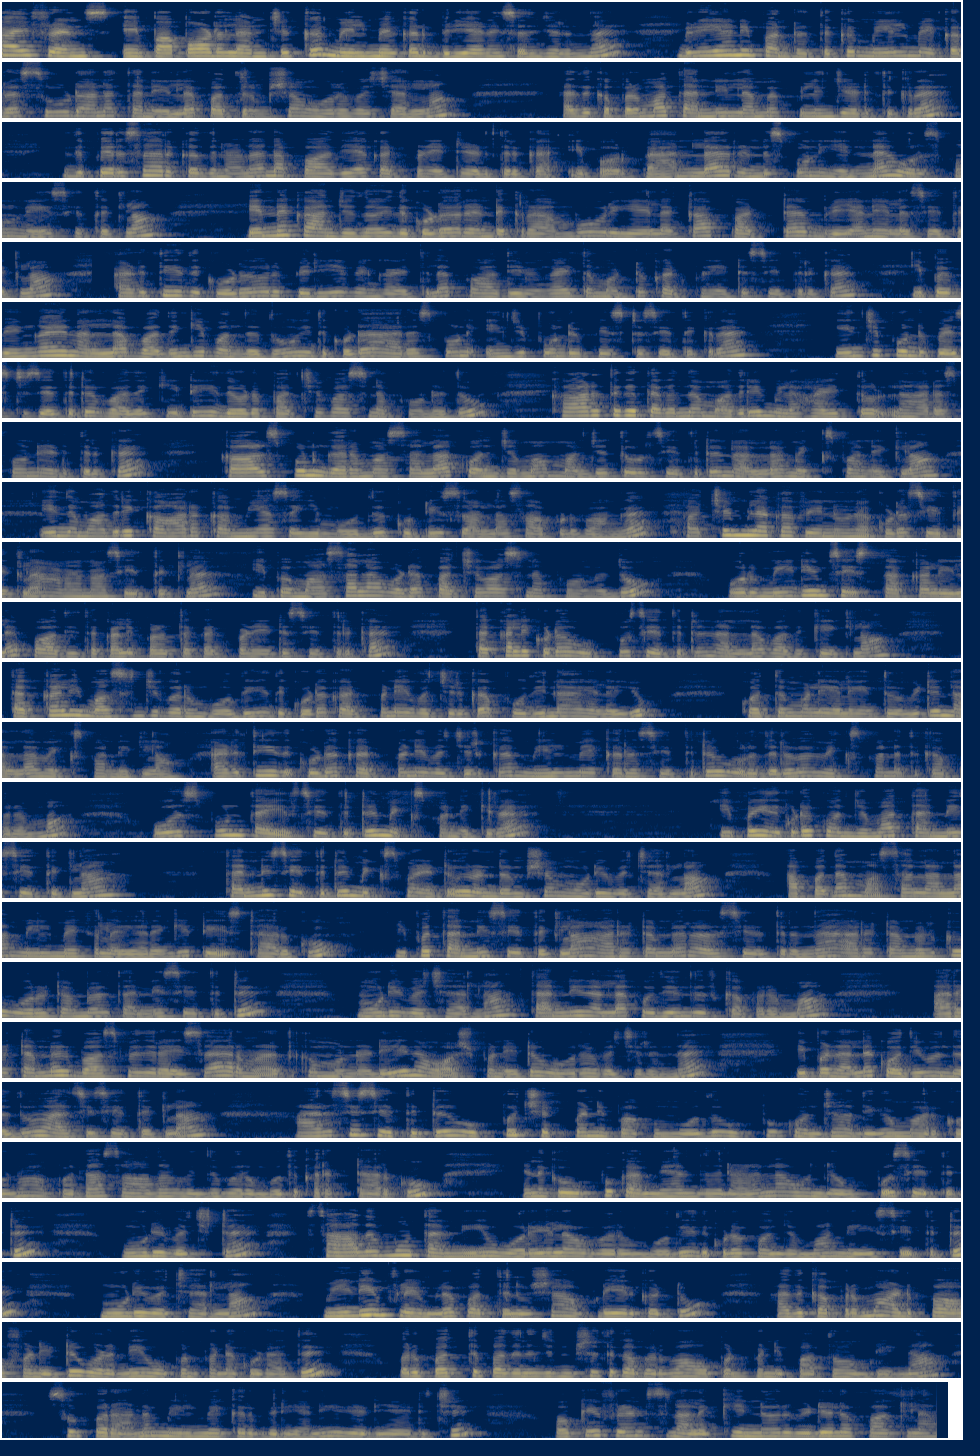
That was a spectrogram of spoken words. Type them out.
Hi friends என் பாப்பாவோட லஞ்சுக்கு மீல் மேக்கர் பிரியாணி செஞ்சுருந்தேன். பிரியாணி பண்ணுறதுக்கு மீல் மேக்கரை சூடான தண்ணியில் பத்து நிமிஷம் ஊற வச்சிடலாம் அதுக்கப்புறமா தண்ணி இல்லாமல் பிழிஞ்சு எடுத்துக்கிறேன். இது பெருசாக இருக்கிறதுனால நான் பாதியாக கட் பண்ணிவிட்டு எடுத்திருக்கேன். இப்போ ஒரு பேனில் ரெண்டு ஸ்பூன் எண்ணெய் ஒரு ஸ்பூன் நெய் சேர்த்துக்கலாம். எண்ணெய் காஞ்சதும் இது கூட ரெண்டு கிராம்பு ஒரு ஏலக்காய் பட்டை பிரியாணி சேர்த்துக்கலாம். அடுத்து இது கூட ஒரு பெரிய வெங்காயத்தில் பாதி வெங்காயத்தை மட்டும் கட் பண்ணிவிட்டு சேர்த்துருக்கேன். இப்போ வெங்காயம் நல்லா வதங்கி வந்ததும் இது கூட அரை ஸ்பூன் இஞ்சி பூண்டு பேஸ்ட்டு சேர்த்துக்கிறேன். இஞ்சி பூண்டு பேஸ்ட்டு சேர்த்துட்டு வதக்கிட்டு இதோட பச்சை வாசனை போனதும் காரத்துக்கு தகுந்த மாதிரி மிளகாய்த்தூள் நான் அரை ஸ்பூன் எடுத்திருக்கேன். கால் ஸ்பூன் கரம் மசாலா கொஞ்சமாக மஞ்சத்தூள் சேர்த்துட்டு நல்லா மிக்ஸ் பண்ணிக்கலாம். இந்த மாதிரி காரம் கம்மியாக செய்யும் போது குட்டீஸ் நல்லா சாப்பிடுவாங்க. பச்சை மிளகாய் வேணும்னா கூட சேர்த்துக்கலாம் ஆனால் நான் சேர்த்துக்கல. இப்போ மசாலாவோட பச்சை வாசனை போனதும் ஒரு மீடியம் சைஸ் தக்காளியில் பாதி தக்காளி பழத்தை கட் பண்ணிவிட்டு சேர்த்துருக்கேன். தக்காளி கூட உப்பு சேர்த்துட்டு நல்லா வதக்கிக்கலாம். தக்காளி மசிஞ்சு வரும்போது இது கூட கட் பண்ணி வச்சுருக்க புதினா இலையும் கொத்தமல்லி இலையும் தூவிட்டு நல்லா மிக்ஸ் பண்ணிக்கலாம். அடுத்து இது கூட கட் பண்ணி வச்சுருக்க மீல் மேக்கரை சேர்த்துட்டு ஒரு தடவை மிக்ஸ் பண்ணதுக்கு அப்புறமா ஒரு ஸ்பூன் தயிர் சேர்த்துட்டு மிக்ஸ் பண்ணிக்கிறேன். இப்போ இது கூட கொஞ்சமாக தண்ணி சேர்த்துக்கலாம். தண்ணி சேர்த்துட்டு மிக்ஸ் பண்ணிவிட்டு ஒரு ரெண்டு நிமிஷம் மூடி வச்சிடலாம் அப்போ தான் மசாலாலாம் மீல் மேக்கரில் இறங்கி டேஸ்ட்டாக இருக்கும். இப்போ தண்ணி சேர்த்துக்கலாம். அரை டம்ளர் அரிசி எடுத்திருந்தேன். அரை டம்ளருக்கு ஒரு டம்ளர் தண்ணி சேர்த்துட்டு மூடி வச்சிடலாம் தண்ணி நல்லா கொதிந்ததுக்கப்புறமா அரை டம்ளர் பாஸ்மதி ரைஸை அரை மணி நேரத்துக்கு முன்னாடியே நான் வாஷ் பண்ணிவிட்டு ஊற வச்சுருந்தேன். இப்போ நல்லா கொதி வந்ததும் அரிசி சேர்த்துக்கலாம். அரிசி சேர்த்துட்டு உப்பு செக் பண்ணி பார்க்கும்போது உப்பு கொஞ்சம் அதிகமாக இருக்கணும். அப்போ தான் சாதம் வெந்து வரும்போது கரெக்டாக இருக்கும். எனக்கு உப்பு கம்மியாக இருந்ததுனால நான் கொஞ்சம் உப்பு சேர்த்துட்டு மூடி வச்சுட்டேன். சாதமும் தண்ணியும் ஒரேலாக வரும்போது இது கூட கொஞ்சமாக நெய் சேர்த்துட்டு மூடி வச்சிடலாம் மீடியம் ஃப்ளேமில் பத்து நிமிஷம் அப்படியே இருக்கட்டும். அதுக்கப்புறமா அடுப்பை ஆஃப் பண்ணிவிட்டு உடனே ஓப்பன் பண்ணக்கூடாது. ஒரு பத்து பதினஞ்சு நிமிஷத்துக்கு அப்புறமா ஓப்பன் பண்ணி பார்த்தோம் அப்படின்னா சூப்பரான மீல் மேக்கர் பிரியாணி ரெடி ஆகிடுச்சு ஓகே ஃப்ரெண்ட்ஸ் நாளைக்கு இன்னொரு வீடியோவில் பார்க்கலாம்.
